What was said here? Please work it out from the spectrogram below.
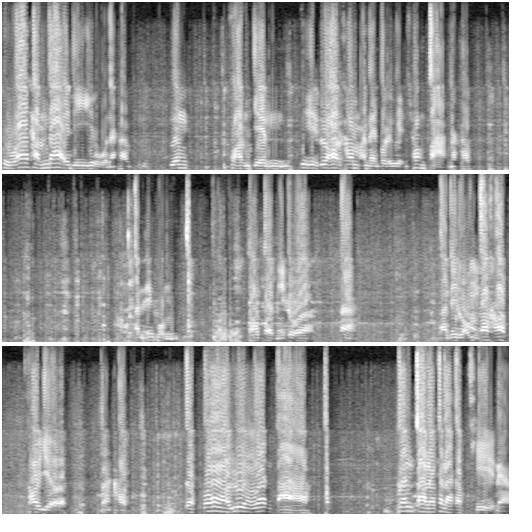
ถือว่าทำได้ดีอยู่นะครับ เรื่องความเย็นที่ลอดเข้ามาในบริเวณช่องปากนะครับ อันนี้ผม ลองเปิดนี้ดูอะอะอันนี้ลมก็เข้าเข้าเยอะนะครับ แล้วก็เรื่องแว่นตาแว่นตาในขณะขับขี่เนี่ย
